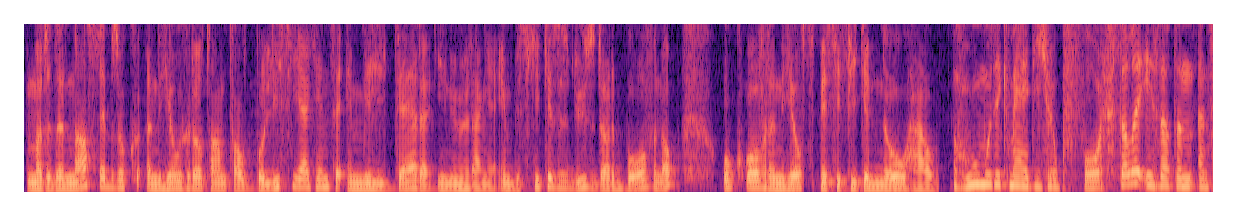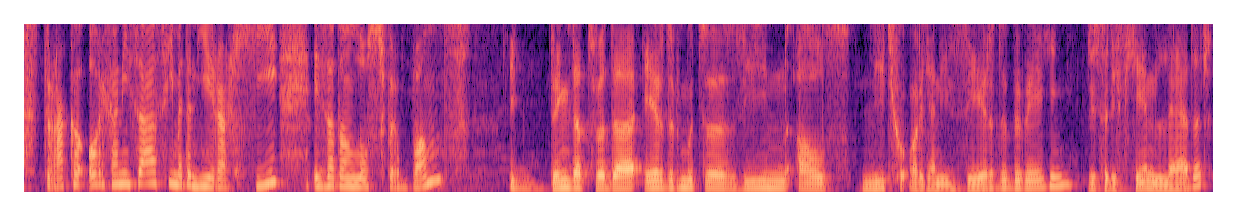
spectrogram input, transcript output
Maar daarnaast hebben ze ook een heel groot aantal politieagenten en militairen in hun rangen. En beschikken ze dus daarbovenop ook over een heel specifieke know-how. Hoe moet ik mij die groep voorstellen? Is dat een, een strakke organisatie met een hiërarchie? Is dat een los verband? Ik denk dat we dat eerder moeten zien als niet georganiseerde beweging. Dus er is geen leider.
